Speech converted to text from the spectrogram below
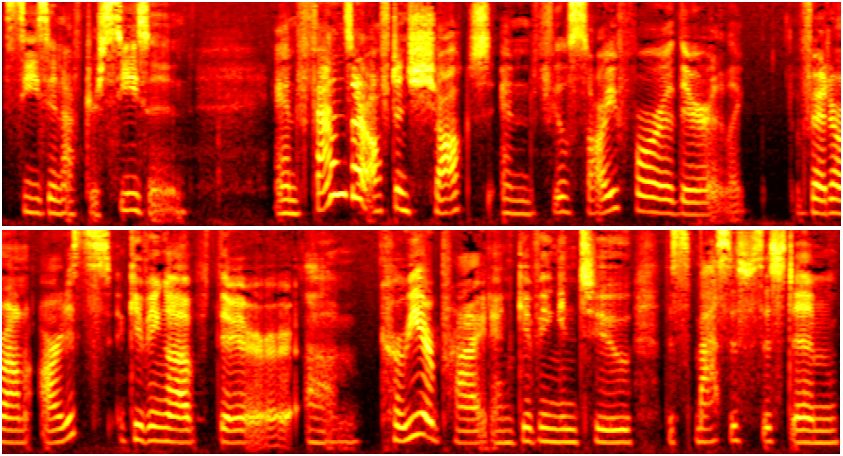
season after season. And fans are often shocked and feel sorry for their like veteran artists giving up their um, career pride and giving into this massive system,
